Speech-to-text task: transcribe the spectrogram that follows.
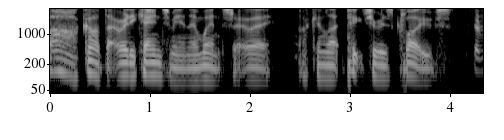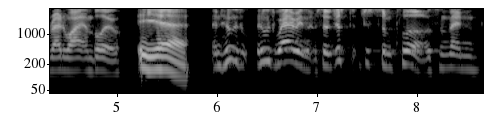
Oh god, that really came to me and then went straight away. I can like picture his clothes. The red, white, and blue. Yeah. And who's who's wearing them? So just just some clothes, and then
